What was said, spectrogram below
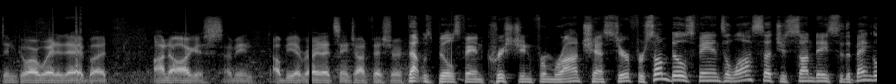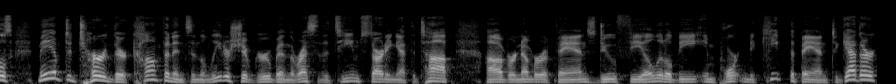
Didn't go our way today, but on to August. I mean, I'll be right at St. John Fisher. That was Bills fan Christian from Rochester. For some Bills fans, a loss such as Sunday's to the Bengals may have deterred their confidence in the leadership group and the rest of the team starting at the top. However, a number of fans do feel it'll be important to keep the band together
